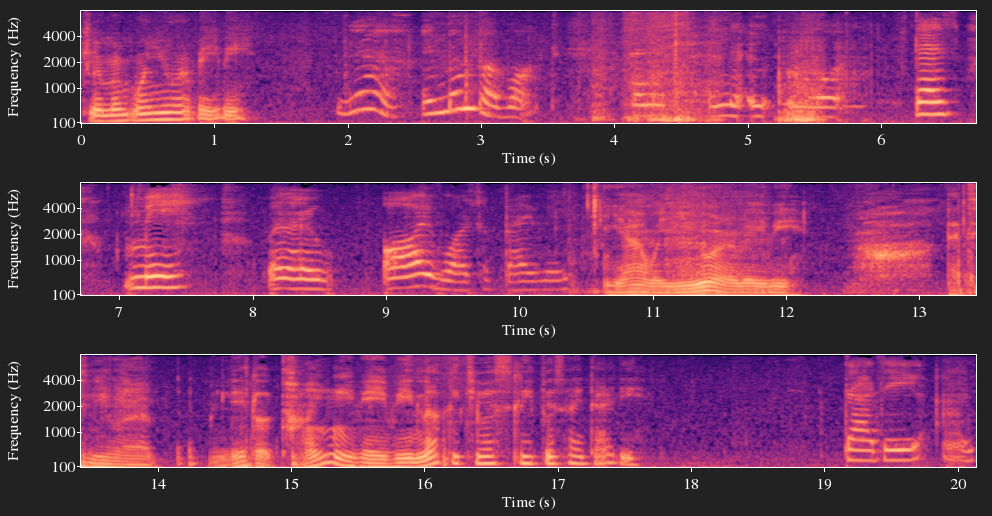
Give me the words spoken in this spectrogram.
Do you remember when you were a baby? yeah. I remember what. And, and, and? There's me when I, I was a baby. Yeah, when you were a baby. That's when you were a little tiny baby. Look at you asleep beside Daddy. Daddy and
